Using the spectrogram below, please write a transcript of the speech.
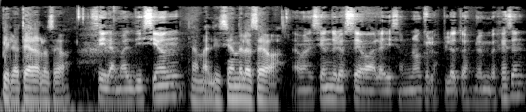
pilotear a los EVA. Sí, la maldición. La maldición de los EVA. La maldición de los EVA le dicen, ¿no? Que los pilotos no envejecen.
